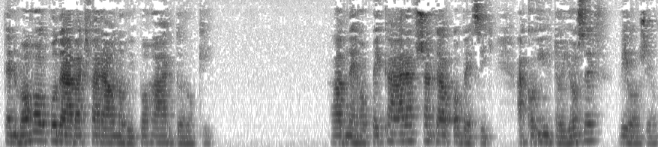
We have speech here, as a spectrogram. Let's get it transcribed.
ten mohol podávať faraónovi pohár do ruky. Hlavného pekára však dal obesiť, ako im to Jozef vyložil.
